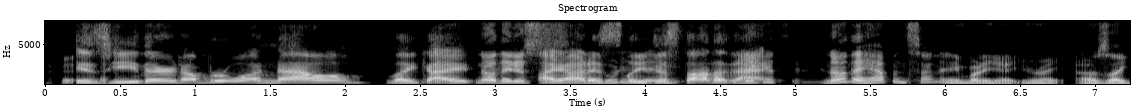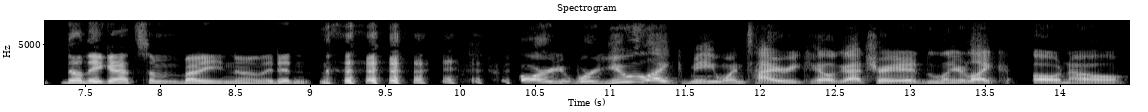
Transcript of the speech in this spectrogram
is he their number one now? Like I No, they just. I honestly they- just thought of did they that. get- no, they haven't signed anybody yet. You're right. I was like, no, they got somebody. No, they didn't. Or were you like me when Tyreek Hill got traded and you're like, oh no,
